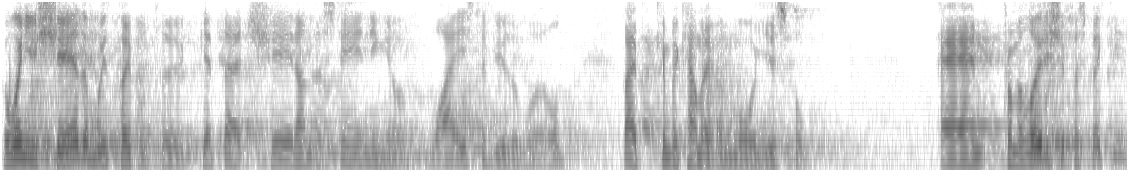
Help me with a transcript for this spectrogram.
But when you share them with people to get that shared understanding of ways to view the world, they can become even more useful. And from a leadership perspective,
